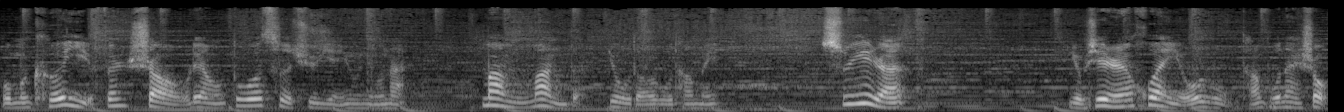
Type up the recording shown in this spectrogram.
我们可以分少量多次去饮用牛奶，慢慢的诱导乳糖酶。虽然有些人患有乳糖不耐受，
